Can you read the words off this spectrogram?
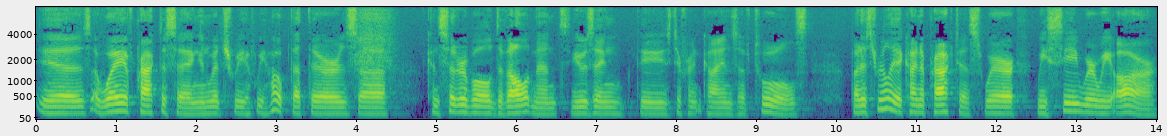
is a way of practicing in which we, we hope that there's considerable development using these different kinds of tools. But it's really a kind of practice where we see where we are,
